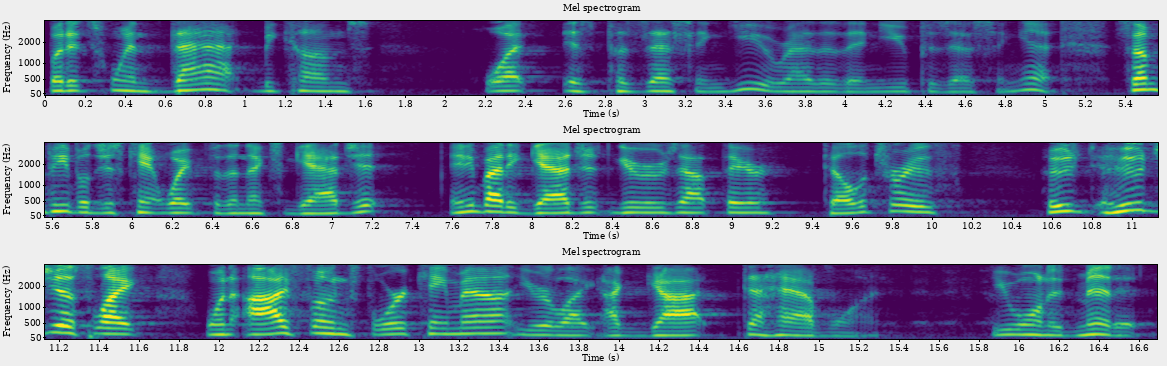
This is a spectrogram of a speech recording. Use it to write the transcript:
But it's when that becomes what is possessing you rather than you possessing it. Some people just can't wait for the next gadget. Anybody gadget gurus out there? Tell the truth. Who, who just like when iPhone 4 came out, you were like, I got to have one. You won't admit it.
